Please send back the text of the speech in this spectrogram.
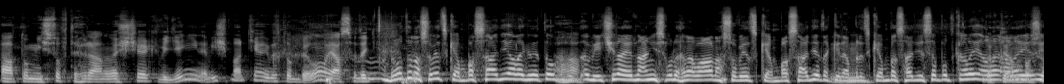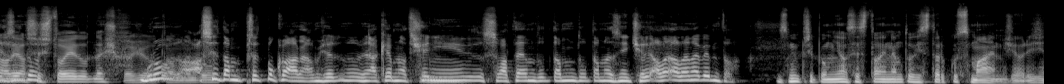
A to místo v Teheránu ještě k vidění, nevíš, Martin, kde to bylo? Já se teď... Bylo to na sovětské ambasádě, ale kde to Aha. většina jednání se odehrávala na sovětské ambasádě, taky mm. na mhm. britské ambasádě se potkali, ale... ale ambasády asi to... stojí do dneška, že? Budu, tam, nebo... Asi tam předpokládám, že v nějakém nadšení mm. svatém to tam, to tam nezničili, ale, ale nevím to. My jsme připomněl se Stalinem tu historku s Maem, že? Když,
